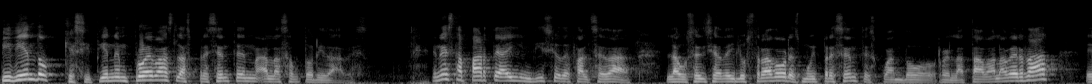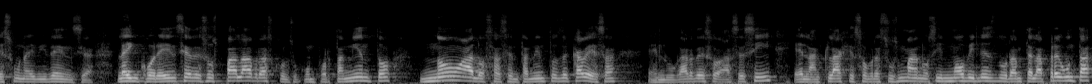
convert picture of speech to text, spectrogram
pidiendo que si tienen pruebas las presenten a las autoridades. En esta parte hay indicio de falsedad. La ausencia de ilustradores muy presentes cuando relataba la verdad es una evidencia. La incoherencia de sus palabras con su comportamiento, no a los asentamientos de cabeza, en lugar de eso hace sí, el anclaje sobre sus manos inmóviles durante la pregunta,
